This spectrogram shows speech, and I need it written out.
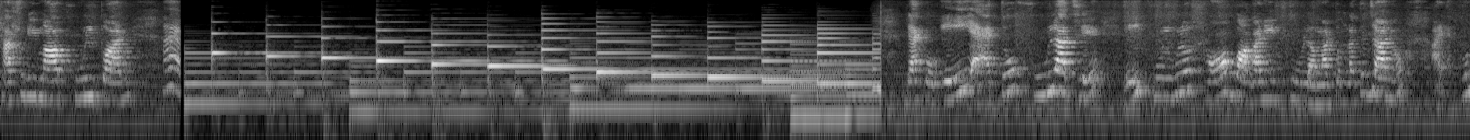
শাশুড়ি মা ফুল পান হ্যাঁ। এই এত ফুল আছে, এই ফুলগুলো সব বাগানের ফুল, আমার তোমরা তো জানো। আর এখন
